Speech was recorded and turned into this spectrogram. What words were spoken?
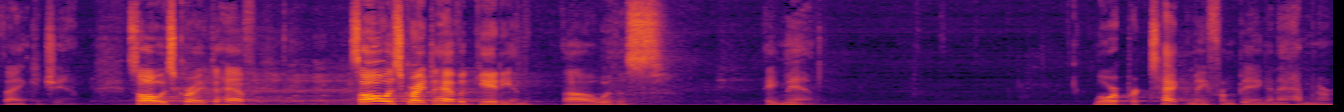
Thank you, Jim. It's always great to have. It's always great to have a Gideon uh, with us. Amen. Lord, protect me from being an Abner.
